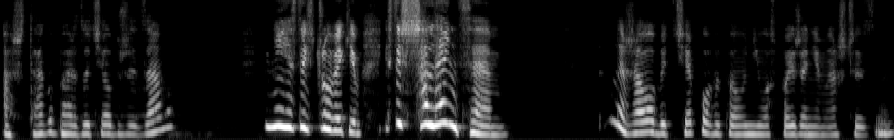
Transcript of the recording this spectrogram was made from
aż tak bardzo cię obrzydzam? Nie jesteś człowiekiem, jesteś szaleńcem! Pewne żałoby ciepło wypełniło spojrzenie mężczyzny.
